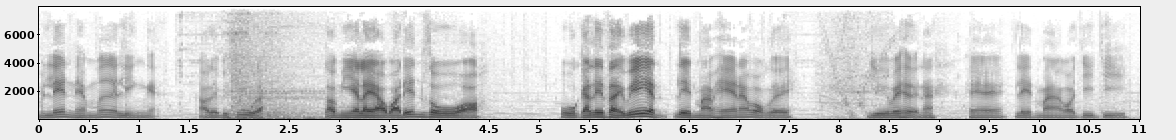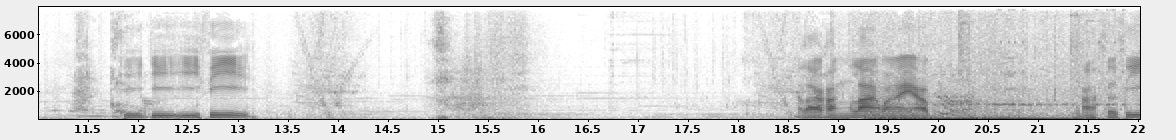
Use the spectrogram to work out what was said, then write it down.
เป็นเล่นแฮมเมอร์ลิงเนี่ยเอาอะไรไปสู้ล่ะ เรามีอะไรอะวาเดนโซเหรอโอ้การเลดใส่เวทเลดมาแพ้นะบอกเลย ยื้อไปเถอะนะ แพ้เลดมาก็จีจีจีจีอีซี่อะไรข้างล่างว่าไงครับ อะเซอร์ซี่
